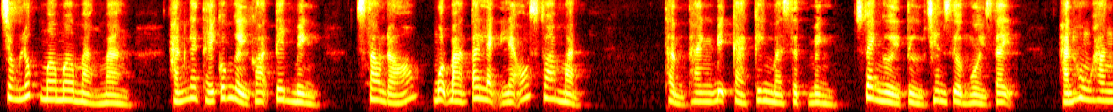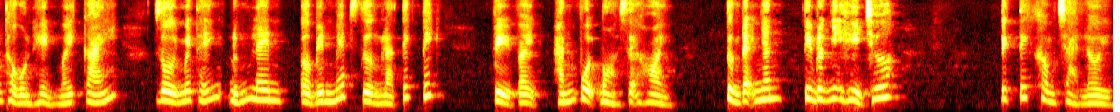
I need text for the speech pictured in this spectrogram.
Trong lúc mơ mơ màng màng, hắn nghe thấy có người gọi tên mình. Sau đó, một bàn tay lạnh lẽo xoa mặt. Thẩm Thanh bị cả kinh mà giật mình, xoay người từ trên giường ngồi dậy. Hắn hung hăng thở hồn hển mấy cái, rồi mới thấy đứng lên ở bên mép giường là tích tích. Vì vậy, hắn vội bỏ dậy hỏi. Tưởng đại nhân, tìm được nhị hỉ chưa? Tích tích không trả lời,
